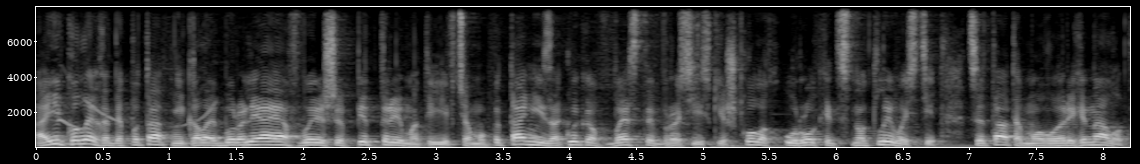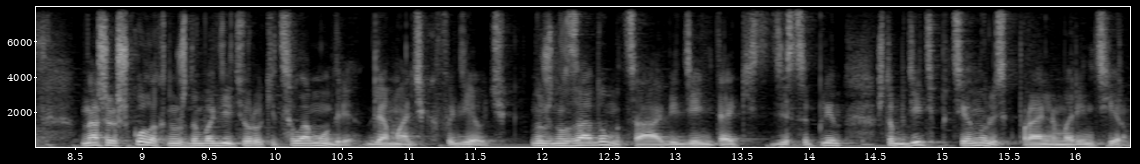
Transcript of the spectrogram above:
А її колега, депутат Ніколай Буроляєв, вирішив підтримати її в цьому питанні і закликав ввести в російських школах уроки цнотливості. Цитата мови оригиналу. В наших школах нужно вводить уроки целомудрия для мальчиков и девочек. Нужно задуматься о введении таких дисциплин, чтобы дети потянулись к правильным ориентирам.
